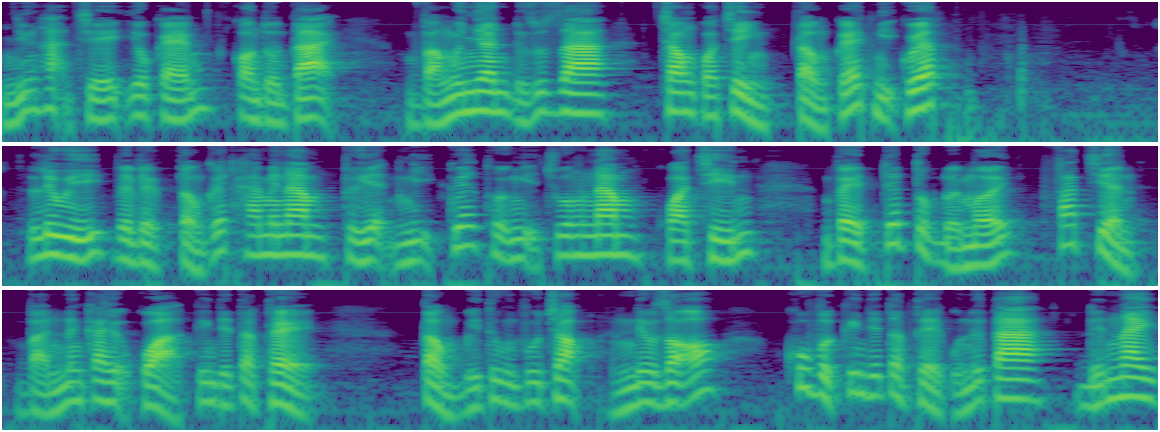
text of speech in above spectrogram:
những hạn chế yếu kém còn tồn tại và nguyên nhân được rút ra trong quá trình tổng kết nghị quyết. Lưu ý về việc tổng kết 20 năm thực hiện nghị quyết Hội nghị Trung ương 5 khóa 9 về tiếp tục đổi mới, phát triển và nâng cao hiệu quả kinh tế tập thể. Tổng Bí thư Nguyễn Phú Trọng nêu rõ, khu vực kinh tế tập thể của nước ta đến nay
